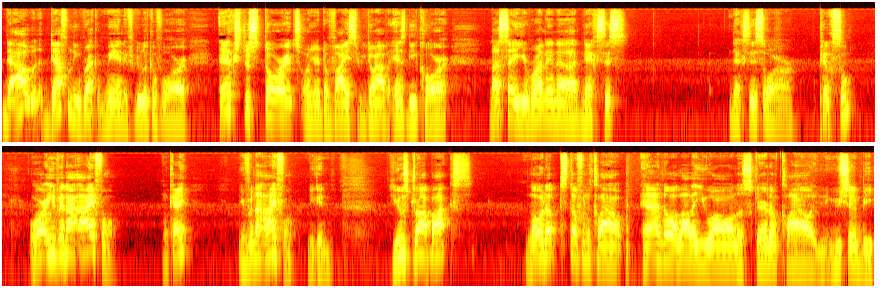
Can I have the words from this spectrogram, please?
that i would definitely recommend if you're looking for extra storage on your device. If you don't have an sd card let's say you're running a nexus nexus or pixel or even an iphone okay? Even an iphone. You can use dropbox load up stuff in the cloud. And I know a lot of you all are scared of cloud. You shouldn't be.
